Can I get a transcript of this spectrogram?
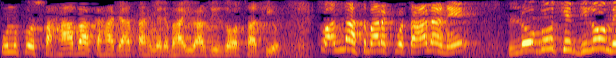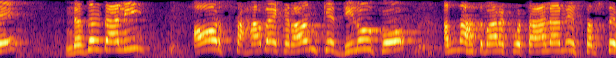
ان کو صحابہ کہا جاتا ہے میرے بھائی عزیز اور ساتھیوں تو اللہ تبارک و تعالی نے لوگوں کے دلوں میں نظر ڈالی اور صحابہ کرام کے دلوں کو اللہ تبارک و تعالی نے سب سے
